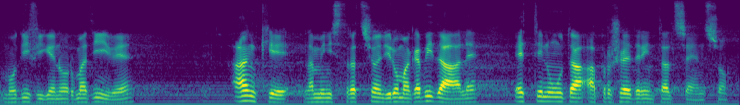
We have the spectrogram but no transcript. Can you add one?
modifiche normative anche l'amministrazione di Roma Capitale è tenuta a procedere in tal senso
